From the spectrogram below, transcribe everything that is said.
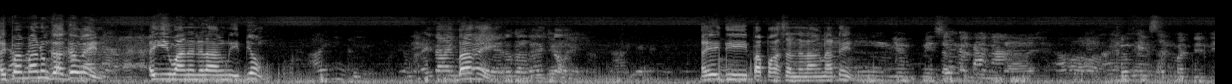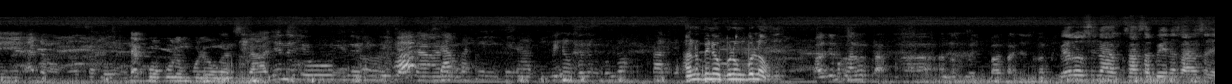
ay pa, manong gagawin? Ay iwanan na lang ni Ibyong. Bakit? Ano? Ay di papakasal na lang natin. Yung minsan man din nila, yung minsan man din ni, ano, nagbubulong-bulungan sila. Yan na yung hindi ka na, ano. Binubulong-bulong. Anong binubulong-bulong? Ah, Ano, may bata niya sa kapit. Pero sina- sasabihin na sana sa'yo.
